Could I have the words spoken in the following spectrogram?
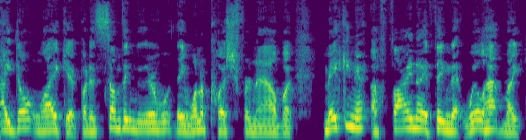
I don't like it, but it's something that they're, they want to push for now. But making it a finite thing that will happen, like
